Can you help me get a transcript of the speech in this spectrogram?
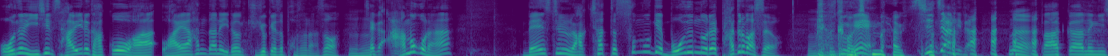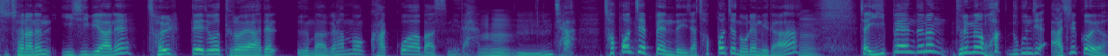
오늘 24위를 갖고 와, 와야 한다는 이런 규격에서 벗어나서 음흠. 제가 아무거나 mainstream 락 차트 20개 모든 노래 다 들어봤어요. 음. 그 중에. 진짜입니다. 네. 빡가능이 추천하는 20위 안에 절대적으로 들어야 될 음악을 한번 갖고 와봤습니다. 음흠. 음. 자, 첫 번째 밴드이자 첫 번째 노래입니다. 음. 자, 이 밴드는 들으면 확 누군지 아실 거예요.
